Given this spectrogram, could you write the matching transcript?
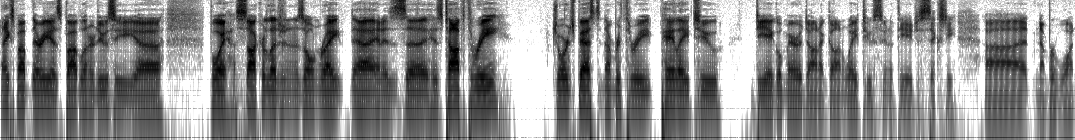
Thanks, Bob. There he is, Bob Lenarduzzi. Uh, boy, a soccer legend in his own right, uh, and his uh, his top three: George Best at number three, Pele two, Diego Maradona, gone way too soon at the age of 60. Uh, number one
